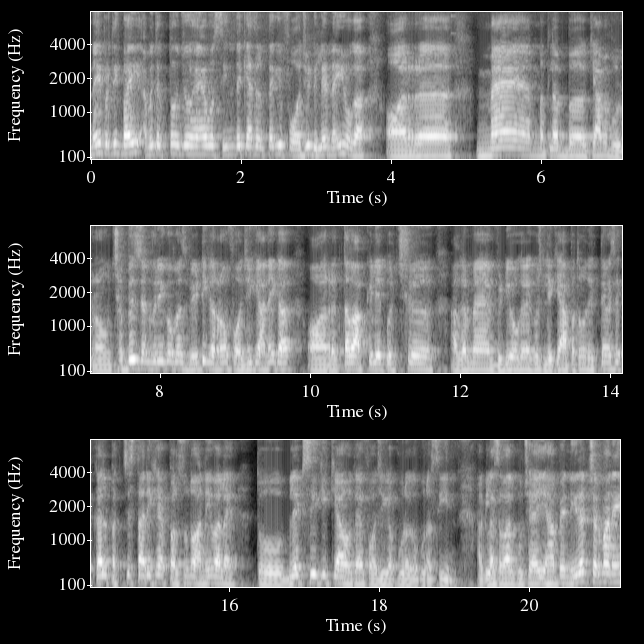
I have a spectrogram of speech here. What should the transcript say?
नहीं, प्रतीक भाई, अभी तक तो जो है वो सीन देख ऐसा लगता है कि फौजी डिले नहीं होगा। और मैं मतलब क्या मैं बोल रहा हूँ 26 जनवरी को बस वेट ही कर रहा हूँ फौजी के आने का। और तब आपके लिए कुछ, अगर मैं वीडियो वगैरह कुछ लेके आ पाता हूँ, देखते हैं। वैसे कल 25 तारीख है, परसों तो आने ही वाला है। तो ब्लेट सी की क्या होता है? फौजी का पूरा का पूरा सीन अगला सवाल पूछा है यहाँ पे नीरज शर्मा ने।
